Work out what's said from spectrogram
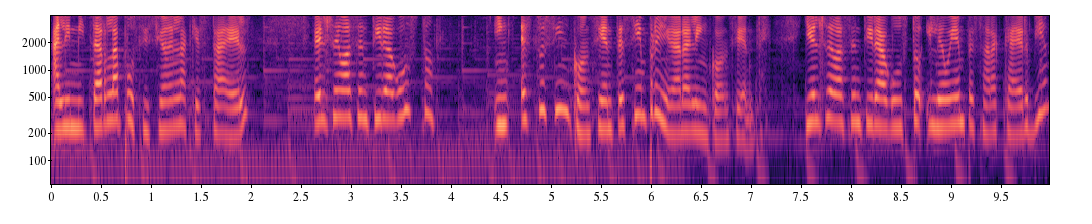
al imitar la posición en la que está él, él se va a sentir a gusto. Esto es inconsciente, siempre llegar al inconsciente. Y él se va a sentir a gusto y le voy a empezar a caer bien.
